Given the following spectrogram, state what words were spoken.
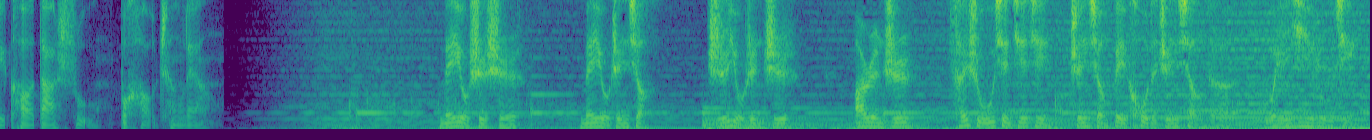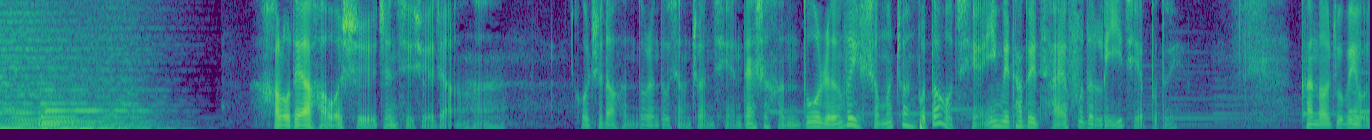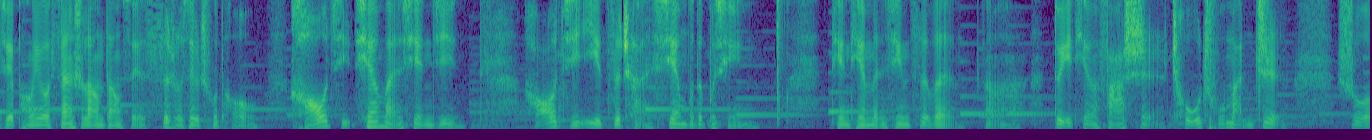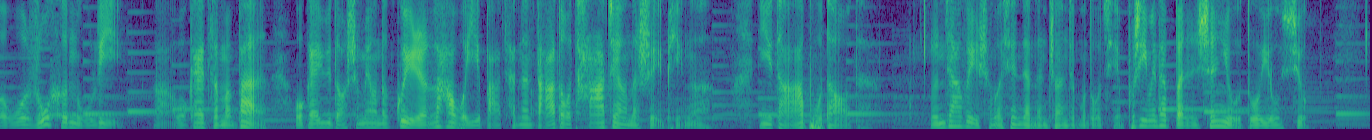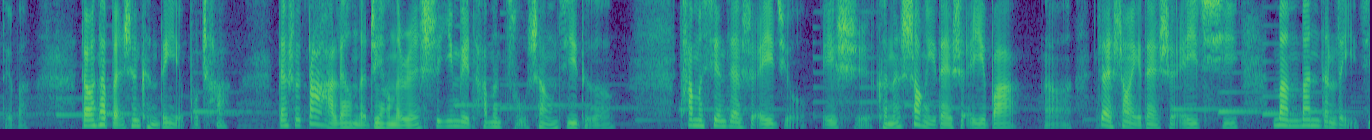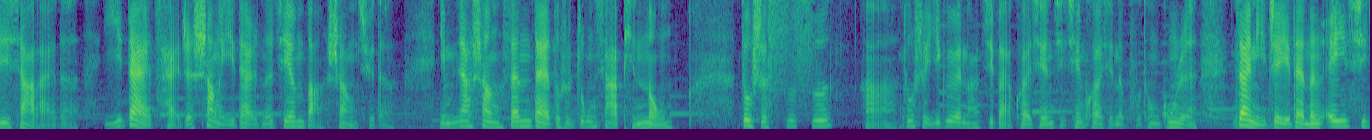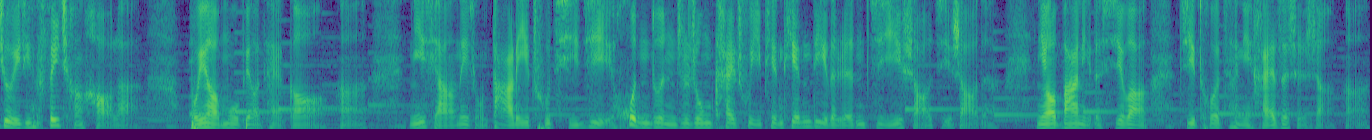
背靠大树不好乘凉。没有事实，没有真相，只有认知，而认知才是无限接近真相背后的真相的唯一路径。Hello，大家好，我是蒸汽学长哈。我知道很多人都想赚钱，但是很多人为什么赚不到钱？因为他对财富的理解不对。看到周边有些朋友三十郎当岁，四十岁出头，好几千万现金。好几亿资产，羡慕的不行，天天扪心自问啊，对天发誓，踌躇满志，说我如何努力啊？我该怎么办？我该遇到什么样的贵人拉我一把，才能达到他这样的水平啊？你达不到的。人家为什么现在能赚这么多钱？不是因为他本身有多优秀，对吧？当然他本身肯定也不差，但是大量的这样的人，是因为他们祖上积德。他们现在是 A 九、A 十，可能上一代是 A 八啊，再上一代是 A 七，慢慢的累积下来的，一代踩着上一代人的肩膀上去的。你们家上三代都是中下贫农，都是丝丝啊，都是一个月拿几百块钱、几千块钱的普通工人，在你这一代能 A 七就已经非常好了，不要目标太高啊。你想那种大力出奇迹、混沌之中开出一片天地的人极少极少的。你要把你的希望寄托在你孩子身上啊，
